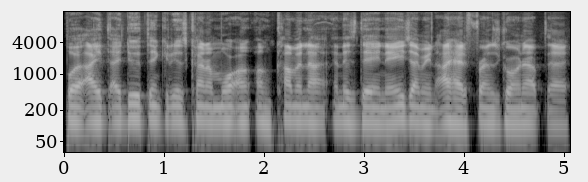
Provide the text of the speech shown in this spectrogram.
but I I do think it is kind of more un- uncommon now in this day and age. I mean I had friends growing up that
